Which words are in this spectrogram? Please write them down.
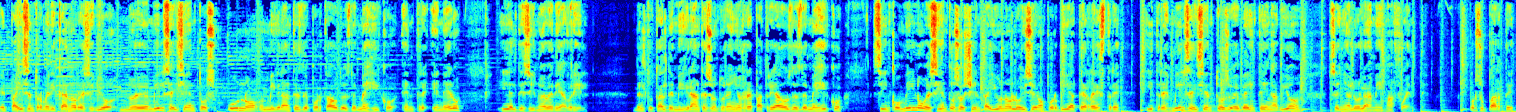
el país centroamericano recibió 9.601 migrantes deportados desde México entre enero y el 19 de abril. Del total de migrantes hondureños repatriados desde México, 5.981 lo hicieron por vía terrestre y 3.620 en avión, señaló la misma fuente. Por su parte,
